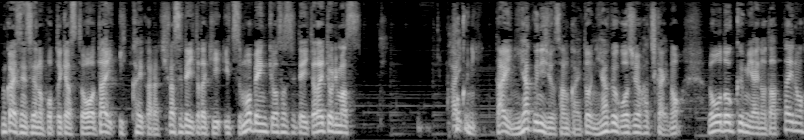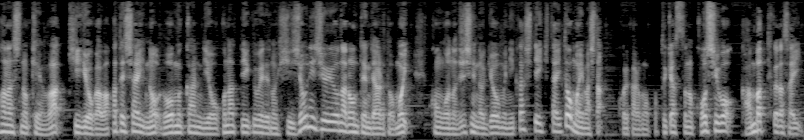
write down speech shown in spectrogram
向井先生のポッドキャストを第1回から聞かせていただき、いつも勉強させていただいております。はい特に第223回と258回の労働組合の脱退のお話の件は、企業が若手社員の労務管理を行っていく上での非常に重要な論点であると思い、今後の自身の業務に活かしていきたいと思いました。これからもポッドキャストの更新を頑張ってください。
